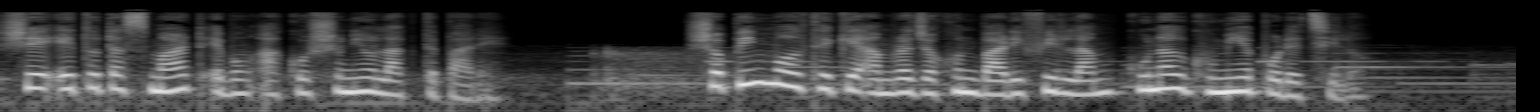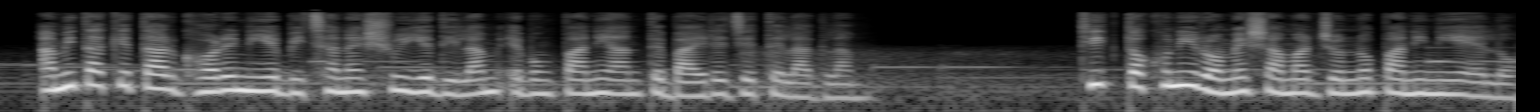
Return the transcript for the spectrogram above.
সে এতটা স্মার্ট এবং আকর্ষণীয় লাগতে পারে। শপিং মল থেকে আমরা যখন বাড়ি ফিরলাম, কুনাল ঘুমিয়ে পড়েছিল। আমি তাকে তার ঘরে নিয়ে বিছানায় শুইয়ে দিলাম এবং পানি আনতে বাইরে যেতে লাগলাম। ঠিক তখনই রমেশ আমার জন্য পানি নিয়ে এলো।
